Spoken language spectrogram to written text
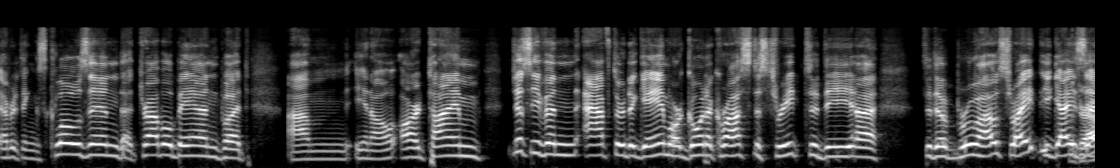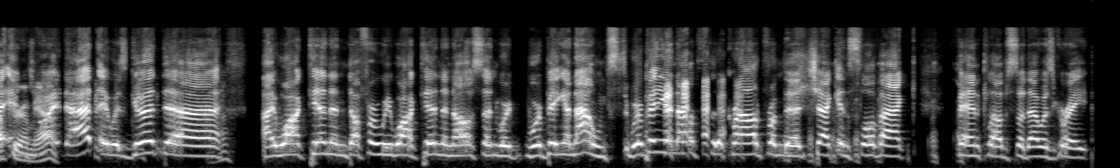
everything's closing, the travel ban, but um you know our time just even after the game or going across the street to the uh to the brew house right you guys uh, enjoyed yeah. that it was good uh yeah. I walked in and Duffer, we walked in and all of a sudden we're we're being announced. We're being announced to the crowd from the Czech and Slovak fan club. So that was great.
